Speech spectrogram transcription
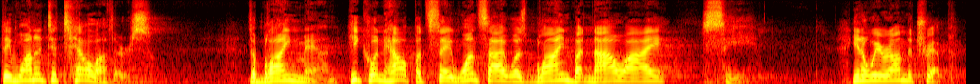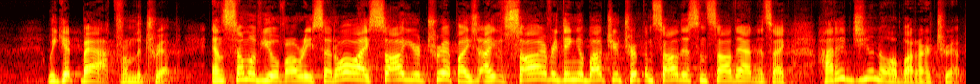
they wanted to tell others. The blind man, he couldn't help but say, Once I was blind, but now I see. You know, we were on the trip. We get back from the trip. And some of you have already said, Oh, I saw your trip. I, I, saw everything about your trip and saw this and saw that. And it's like, How did you know about our trip?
